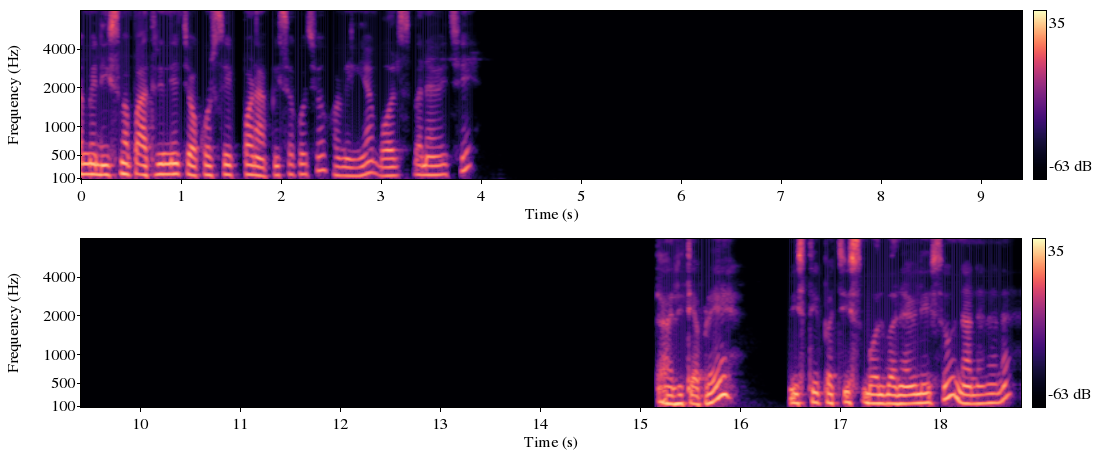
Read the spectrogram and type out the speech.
તમે ડીશમાં પાથરીને ચોકોર શેપ પણ આપી શકો છો, પણ અહીંયા બોલ્સ બનાવે છે. આ રીતે આપણે વીસથી પચીસ બોલ બનાવી લઈશું નાના નાના.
